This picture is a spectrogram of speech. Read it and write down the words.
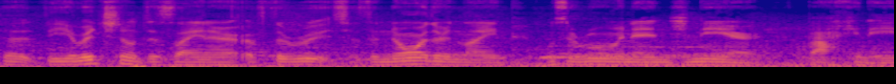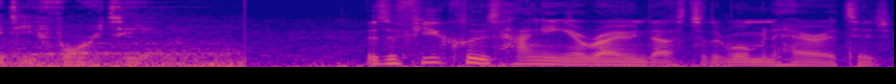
that the original designer of the route of the Northern Line was a Roman engineer back in AD 40. There's a few clues hanging around as to the Roman heritage,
